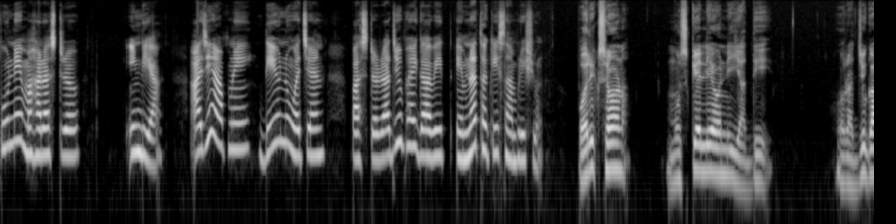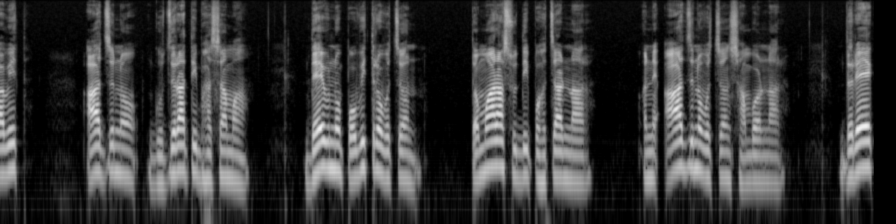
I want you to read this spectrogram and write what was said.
Pune Maharashtra, India. આજે આપણે દેવનું વચન પાસ્ટર રાજુભાઈ ગાવિત એમના થકી સાંભળીશું. પરીક્ષણ મુશ્કેલીઓની યાદી. હું રાજુ ગાવિત. આજનો ગુજરાતી ભાષામાં દેવનું પવિત્ર વચન તમારા સુધી પહોંચાડનાર અને આજનું વચન સાંભળનાર દરેક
